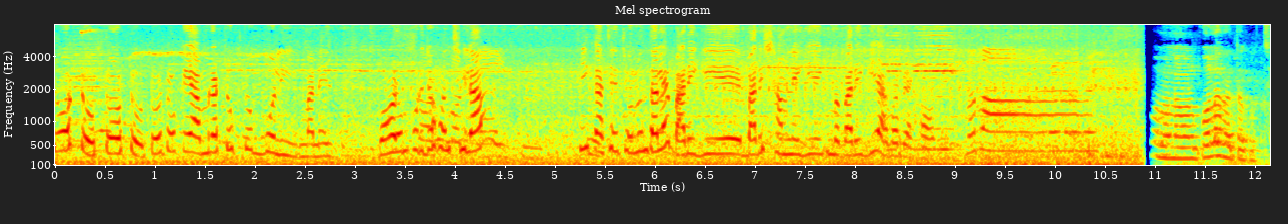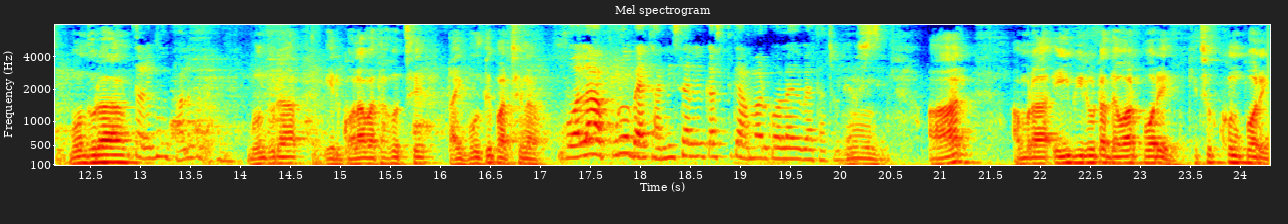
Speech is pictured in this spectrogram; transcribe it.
টোটো টোটো টোটোকে আমরা টুকটুক বলি। মানে বহরমপুরে যখন ছিলাম ঠিক আছে চলুন তাহলে বাড়ি গিয়ে বাড়ির সামনে গিয়ে কিংবা বাড়ি গিয়ে আবার দেখা হবে। বন্ধুরা বন্ধুরা এর গলা ব্যথা হচ্ছে তাই বলতে পারছে না। গলা পুরো ব্যথা নিসারের কাছ থেকে আমার গলায় ব্যথা চলে আসছে। আর আমরা এই ভিডিওটা দেওয়ার পরে কিছুক্ষণ পরে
